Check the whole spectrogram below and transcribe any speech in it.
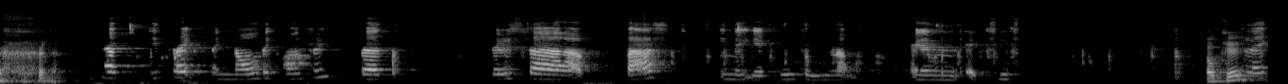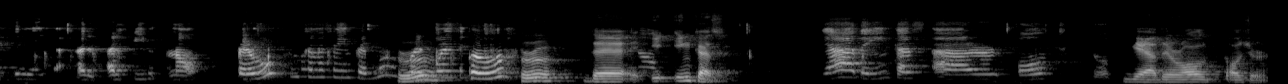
it's like in all the country, but there's a past in the culture, you know, and exists okay. like the al, alpin, no, Peru. ¿Cómo se llama in Peru? Peru. ¿Cuál- cuál Peru. Peru, the I- Incas. Yeah, the Incas are old too. Yeah, they're old culture.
